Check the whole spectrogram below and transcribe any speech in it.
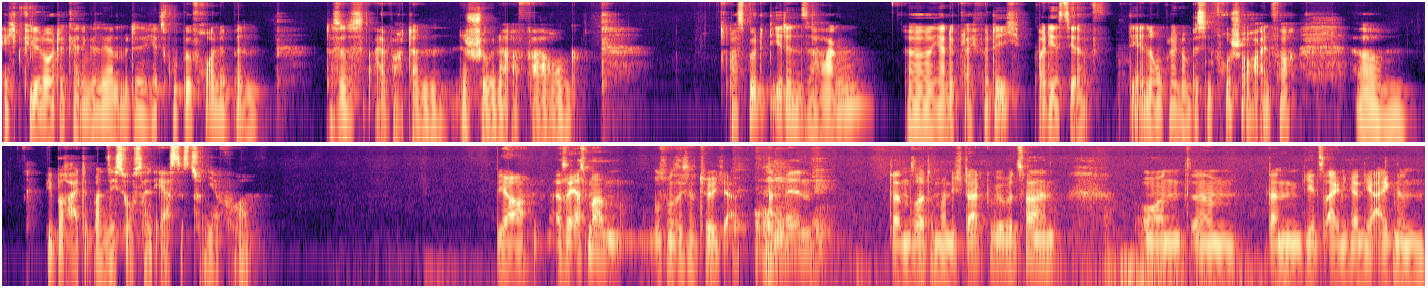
echt viele Leute kennengelernt, mit denen ich jetzt gut befreundet bin. Das ist einfach dann eine schöne Erfahrung. Was würdet ihr denn sagen, äh, Janik, vielleicht für dich? Bei dir ist die, die Erinnerung vielleicht noch ein bisschen frisch auch einfach. Ähm, wie bereitet man sich so auf sein erstes Turnier vor? Ja, also erstmal muss man sich natürlich anmelden. Dann sollte man die Startgebühr bezahlen. Und ähm, dann geht es eigentlich an die eigenen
